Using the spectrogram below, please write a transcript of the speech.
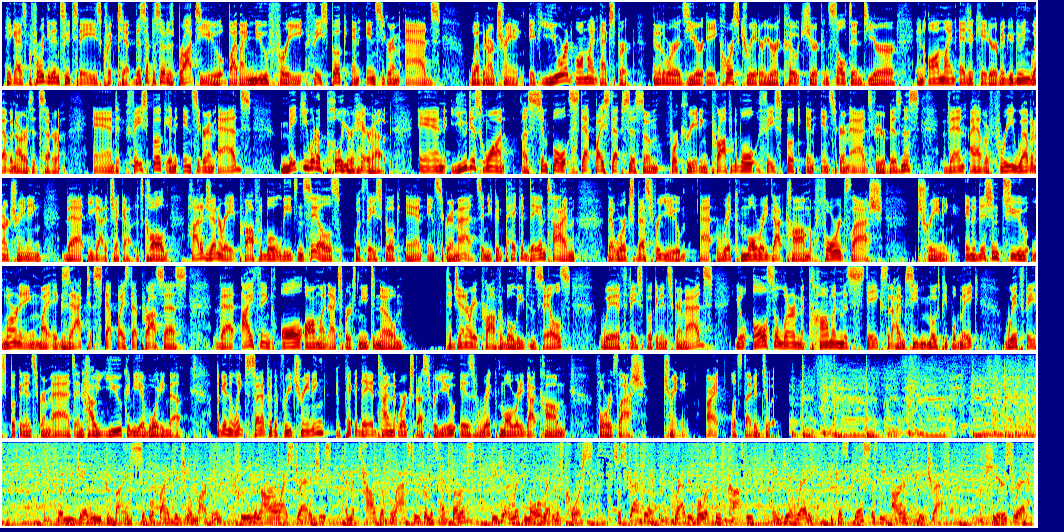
Hey guys, before we get into today's quick tip, this episode is brought to you by my new free Facebook and Instagram ads webinar training. If you're an online expert, in other words, you're a course creator, you're a coach, you're a consultant, you're an online educator, maybe you're doing webinars, etc. And Facebook and Instagram ads make you want to pull your hair out and you just want a simple step by step system for creating profitable Facebook and Instagram ads for your business, then I have a free webinar training that you got to check out. It's called How to Generate Profitable Leads and Sales with Facebook and Instagram Ads. And you can pick a day and time that works best for you at rickmulready.com forward slash training. In addition to learning my exact step by step process that I think all online experts need to know to generate profitable leads and sales with Facebook and Instagram ads. You'll also learn the common mistakes that I see most people make with Facebook and Instagram ads and how you can be avoiding them. Again, the link to sign up for the free training and pick a day and time that works best for you is rickmulready.com forward slash training. All right, let's dive into it. What do you get when you combine simplified digital marketing, proven ROI strategies, and Metallica blasting from his headphones? You get Rick Mulready, of course. So strap in, grab your bulletproof coffee, and get ready because this is the art of paid traffic. Here's Rick.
